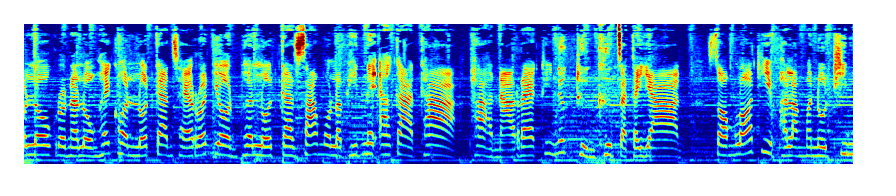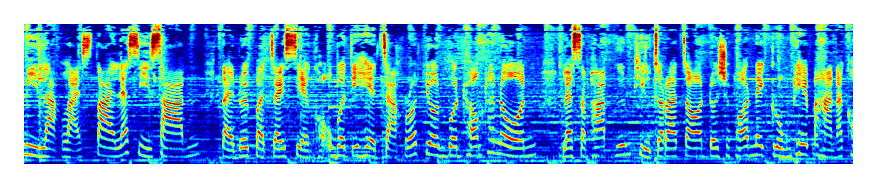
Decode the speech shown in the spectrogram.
วโลกรณรงค์ให้คนลดการใช้รถยนต์เพื่อลดการสร้างมลพิษในอากาศค่ะพาหนะแรกที่นึกถึงคือจักรยานสองล้อถีบพลังมนุษย์ที่มีหลากหลายสไตล์และสีสัน แต่ด้วยปัจจัยเสี่ยงของอุบัติเหตุจากรถยนต์บนท้องถนน และสภาพพื้นผิวจราจรโดยเฉพาะในกรุงเทพมหานค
